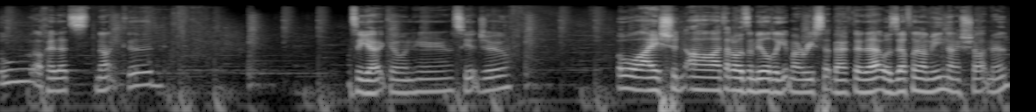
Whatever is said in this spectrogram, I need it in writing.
Ooh, okay, that's not good. What's he got going here? Let's see it, Joe. Oh, I shouldn't. Oh, I thought I wasn't be able to get my reset back there. That was definitely on me. Nice shot, man.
